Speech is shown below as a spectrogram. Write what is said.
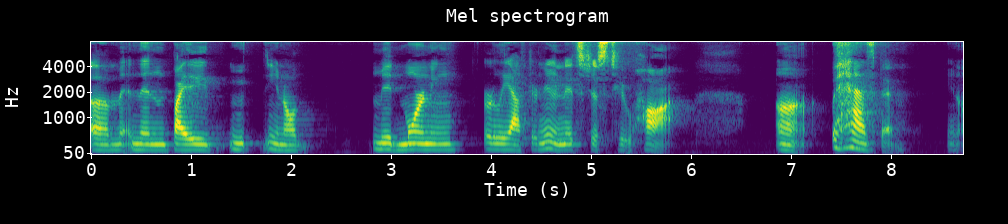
Um, and then by, you know, mid morning, early afternoon, it's just too hot. Uh, it has been. You know,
